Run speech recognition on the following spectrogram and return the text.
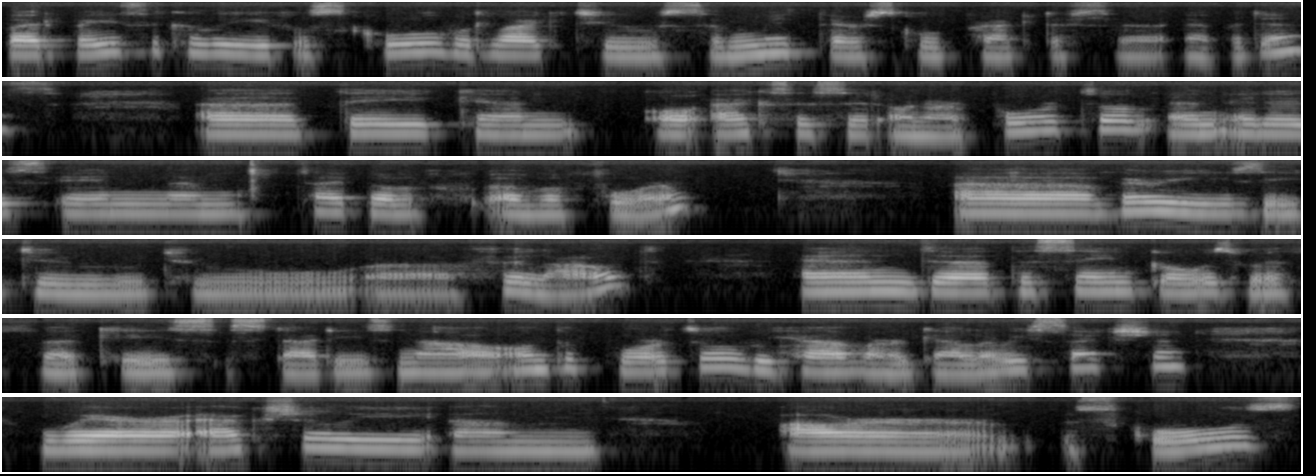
but basically if a school would like to submit their school practice uh, evidence, uh, they can access it on our portal and it is in um, type of, of a form. Uh, very easy to, to uh, fill out. And uh, the same goes with uh, case studies. Now on the portal, we have our gallery section where actually um, our schools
